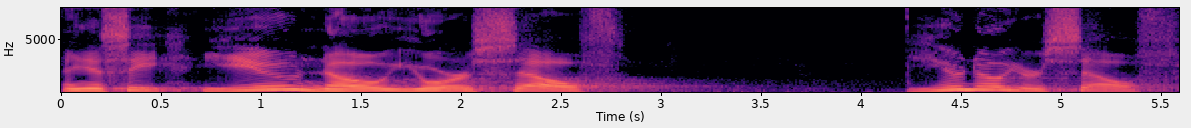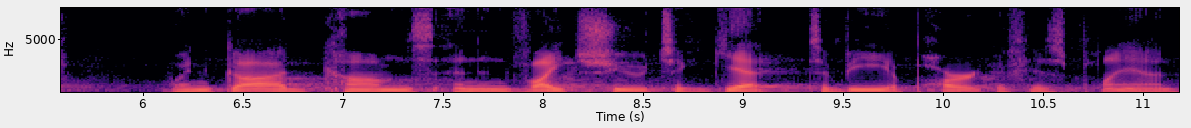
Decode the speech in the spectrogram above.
And you see, you know yourself. You know yourself when God comes and invites you to get to be a part of his plan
